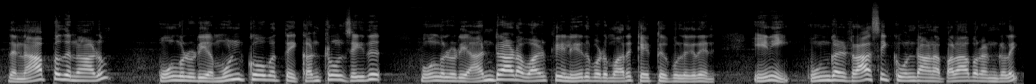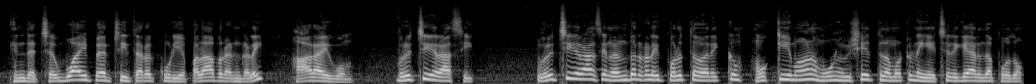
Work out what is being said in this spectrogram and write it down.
இந்த நாற்பது நாளும் உங்களுடைய முன்கோபத்தை கண்ட்ரோல் செய்து உங்களுடைய அன்றாட வாழ்க்கையில் ஈடுபடுமாறு கேட்டுக்கொள்கிறேன். இனி உங்கள் ராசிக்கு உண்டான பலாபலன்களை இந்த செவ்வாய் பயிற்சி தரக்கூடிய பலாபலன்களை ஆராய்வோம். விருச்சிக ராசி. விருச்சிக ராசி நண்பர்களை பொறுத்த வரைக்கும் முக்கியமான மூணு விஷயத்தில் மட்டும் நீங்கள் எச்சரிக்கையாக இருந்தால் போதும்.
